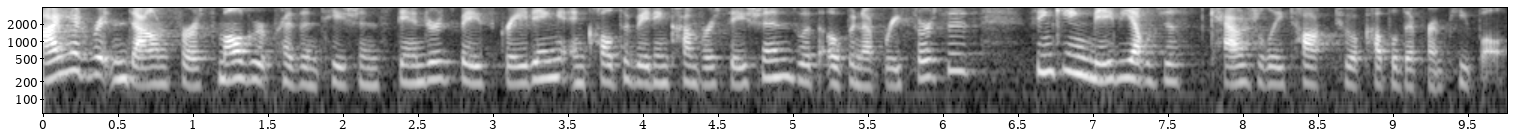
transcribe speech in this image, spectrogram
I had written down for a small group presentation standards based grading and cultivating conversations with open up resources, thinking maybe I'll just casually talk to a couple different people.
